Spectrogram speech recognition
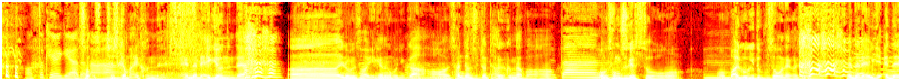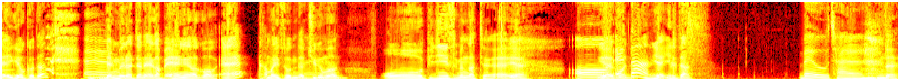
어떻게 얘기해야 아, 소- 되나? 제시카 많이 컸네. 옛날에 애기였는데 아 이러면서 얘기하는 거 보니까 어, 산전수전 다 겪었나 봐. 일단 어 성숙했어. 어, 말고기도 무서운 애가 지금. 옛날에 애기 옛날에 애기였거든. 냉면 할 때는 애가 맹해가고 애 가만히 있었는데 지금은 오 비즈니스맨 같아. 예. 어, 예, 일단 예 일단 매우 잘 네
